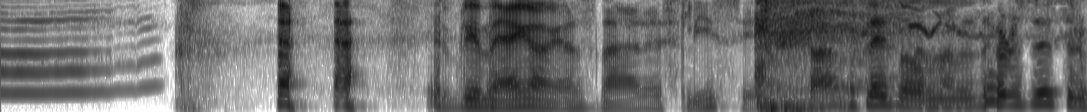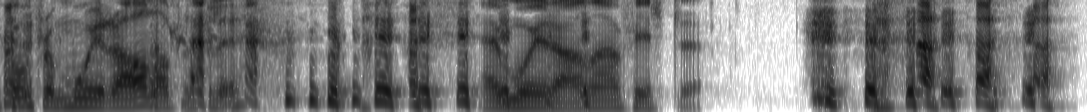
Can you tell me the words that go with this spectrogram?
Det blir med en gang en sånn her sleazy. Det, sånn, det hørtes ut som du kom fra Mo i Rana plutselig. Mo i Rana-filteret.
